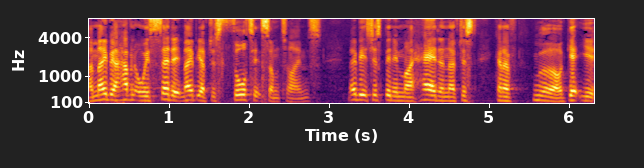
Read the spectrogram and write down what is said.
And maybe I haven't always said it. Maybe I've just thought it sometimes. Maybe it's just been in my head and I've just kind of, I'll get you.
